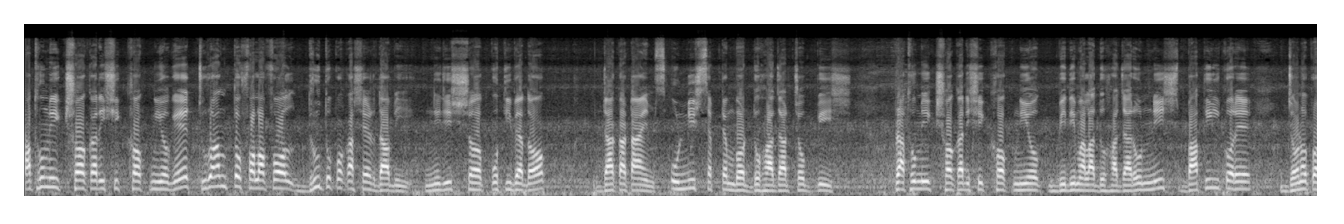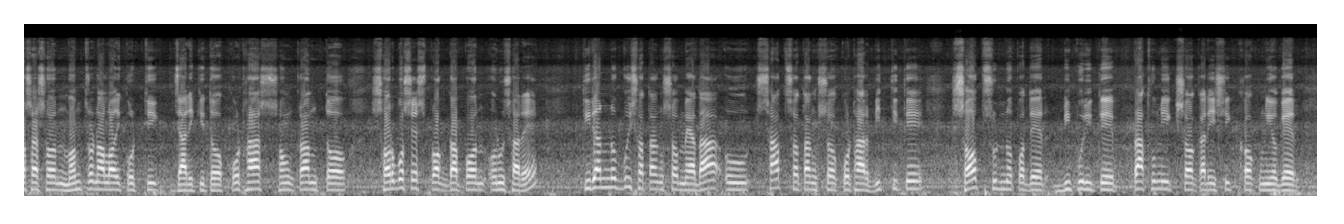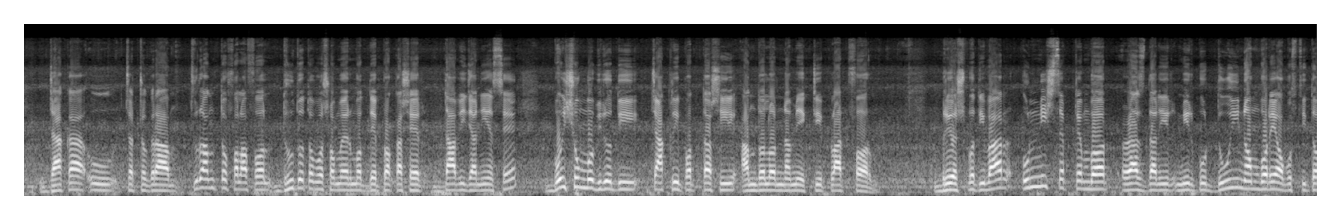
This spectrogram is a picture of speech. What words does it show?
প্রাথমিক সহকারী শিক্ষক নিয়োগে চূড়ান্ত ফলাফল দ্রুত প্রকাশের দাবি নিজস্ব প্রতিবেদক, ঢাকা টাইমস, উনিশ সেপ্টেম্বর দু হাজার চব্বিশ। প্রাথমিক সহকারী শিক্ষক নিয়োগ বিধিমালা দু হাজার উনিশ বাতিল করে জনপ্রশাসন মন্ত্রণালয় কর্তৃক জারিকৃত কোঠা সংক্রান্ত সর্বশেষ প্রজ্ঞাপন অনুসারে তিরানব্বই শতাংশ মেধা ও সাত শতাংশ কোঠার ভিত্তিতে সব শূন্য পদের বিপরীতে প্রাথমিক সহকারী শিক্ষক নিয়োগের ঢাকা ও চট্টগ্রাম চূড়ান্ত ফলাফল দ্রুততম সময়ের মধ্যে প্রকাশের দাবি জানিয়েছে বৈষম্য বিরোধী চাকরি প্রত্যাশী আন্দোলন নামে একটি প্ল্যাটফর্ম। বৃহস্পতিবার উনিশ সেপ্টেম্বর রাজধানীর মিরপুর দুই নম্বরে অবস্থিত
